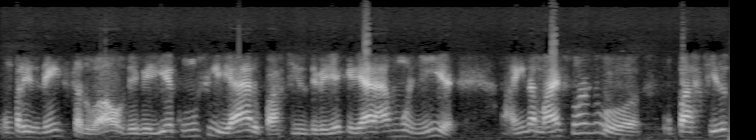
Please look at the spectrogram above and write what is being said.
Um presidente estadual deveria conciliar o partido, deveria criar harmonia, ainda mais quando o partido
